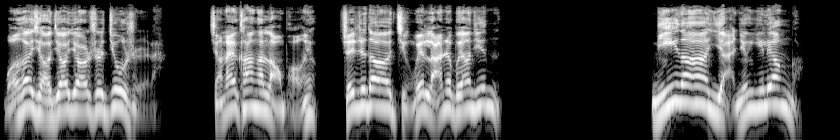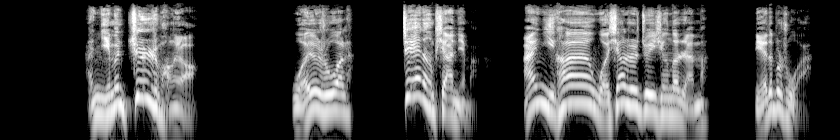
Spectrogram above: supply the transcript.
我和小娇娇是旧识了，想来看看老朋友，谁知道警卫拦着不让进呢？妮娜眼睛一亮啊！哎，你们真是朋友？我就说了，这能骗你吗？哎，你看我像是追星的人吗？别的不说啊，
